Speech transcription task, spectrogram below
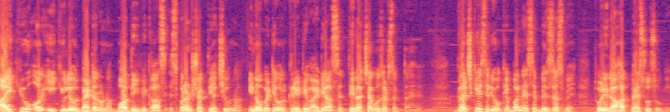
आईक्यू और ईक्यू लेवल बेटर होना, बौद्धिक विकास, स्मरण शक्ति अच्छी होना इनोवेटिव और क्रिएटिव आइडियाज़ से दिन अच्छा गुजर सकता है। गज के स्त्रियों के बनने से बिज़नेस में थोड़ी राहत महसूस होगी।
